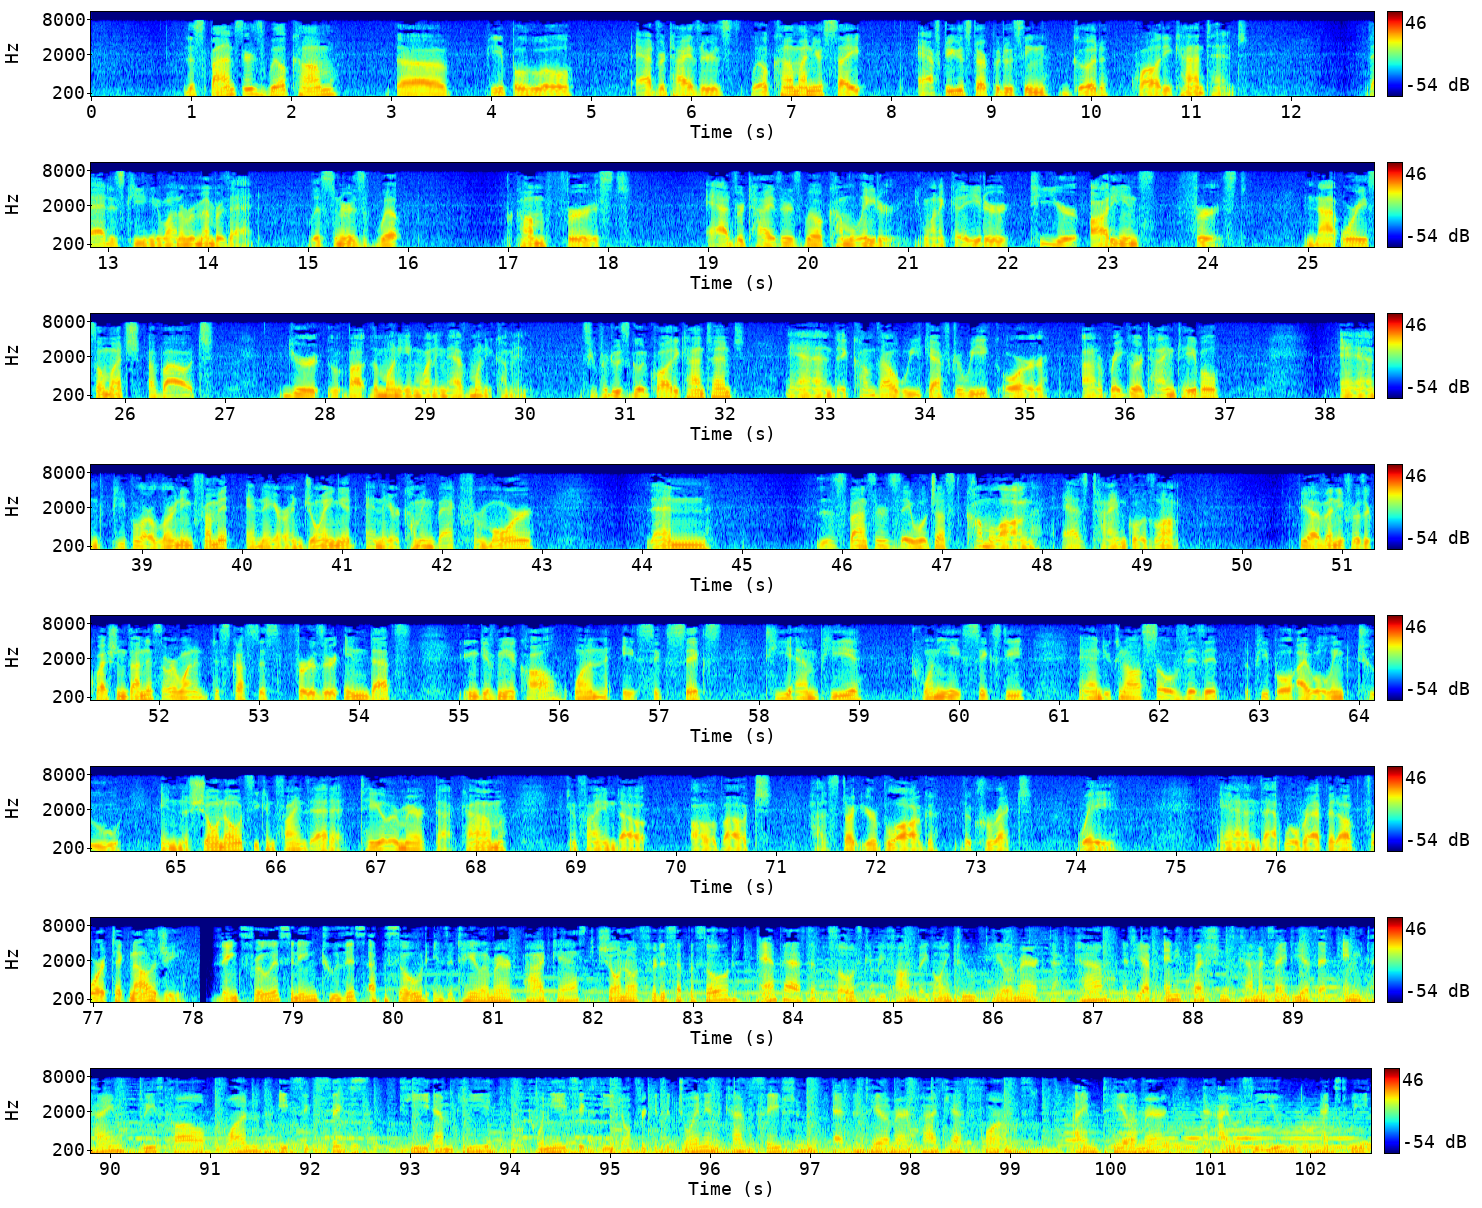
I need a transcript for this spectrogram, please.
the sponsors will come. The people who will, advertisers will come on your site after you start producing good quality content. That is key. You want to remember that. Listeners will come first. Advertisers will come later. You want to cater to your audience first. Not worry so much about your about the money and wanting to have money come in. If you produce good quality content and it comes out week after week or on a regular timetable and people are learning from it and they are enjoying it and they are coming back for more, then the sponsors they will just come along as time goes along. If you have any further questions on this or want to discuss this further in depth, you can give me a call, 1 866 TMP 2860. And you can also visit the people I will link to in the show notes. You can find that at taylormerrick.com. You can find out all about how to start your blog the correct way. And that will wrap it up for technology. Thanks for listening to this episode in the Taylor Merrick Podcast. Show notes for this episode and past episodes can be found by going to taylormerrick.com. If you have any questions, comments, ideas at any time, please call 1-866-TMP-2860. Don't forget to join in the conversation at the Taylor Merrick Podcast forums. I'm Taylor Merrick, and I will see you next week.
